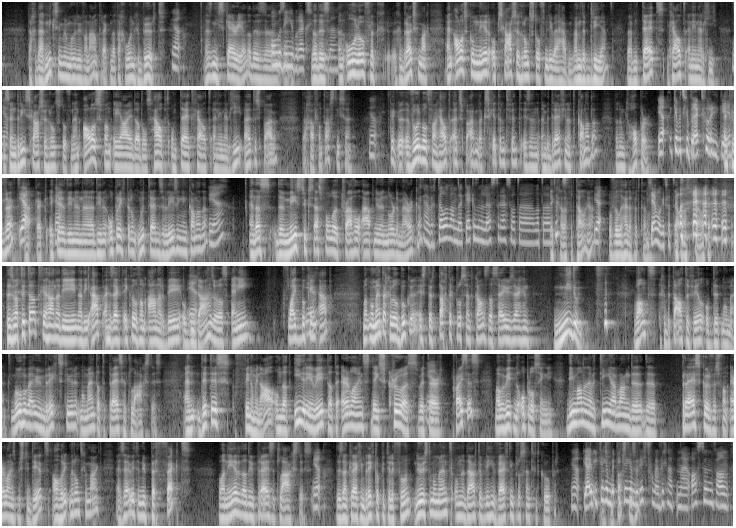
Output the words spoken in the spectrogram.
dat je daar niks meer moet van aantrekken, dat dat gewoon gebeurt. Ja. Dat is niet scary, hè? Dat is, uh, Ongezien gebruiksgemak. Dat is een ongelooflijk gebruiksgemak. En alles komt neer op schaarse grondstoffen die wij hebben. We hebben er drie. Hè? We hebben tijd, geld en energie. Dat zijn drie schaarse grondstoffen. En alles van AI dat ons helpt om tijd, geld en energie uit te sparen, dat gaat fantastisch zijn. Ja. Kijk, een voorbeeld van geld uitsparen dat ik schitterend vind, is een, een bedrijfje uit Canada. Dat noemt Hopper. Ja, ik heb het gebruikt vorige keer. Heb je gebruikt? Ja. kijk, ik heb die een, uh, die een oprichter ontmoet tijdens een lezing in Canada. Ja. En dat is de meest succesvolle travel app nu in Noord-Amerika. Ik ga vertellen van de kijkers en de luisteraars wat dat, wat dat ik doet. Ik ga dat vertellen, ja? ja? Of wil jij dat vertellen? Jij mag het vertellen. Ik vertellen, Dus wat doet dat? Je gaat naar die, naar die app en je zegt, ik wil van A naar B op die Ja. dagen, zoals any flight booking app. Maar het moment dat je wil boeken, is er 80% kans dat zij u zeggen, niet doen. Want je betaalt te veel op dit moment. Mogen wij u een bericht sturen het moment dat de prijs het laagst is? En dit is fenomenaal, omdat iedereen weet dat de airlines, they screw us with their prices, maar we weten de oplossing niet. Die mannen hebben tien jaar lang de, de prijscurves van airlines bestudeerd, algoritme rondgemaakt, en zij weten nu perfect wanneer dat uw prijs het laagst is. Ja. Dus dan krijg je een bericht op je telefoon, nu is het moment om naar daar te vliegen, 15% goedkoper. Ja, ja ik, kreeg een, ik kreeg een bericht voor mijn vlucht naar, naar Austin van...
